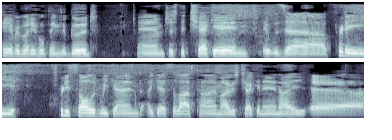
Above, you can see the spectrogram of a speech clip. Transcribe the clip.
Hey everybody, hope things are good. Um, just to check in, it was a pretty, pretty solid weekend. I guess the last time I was checking in, I uh,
